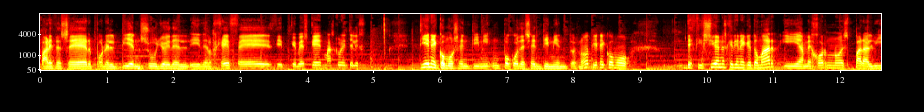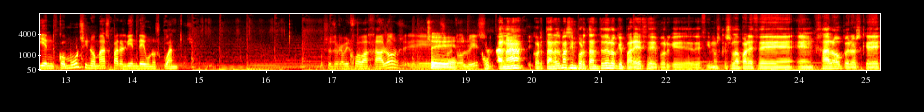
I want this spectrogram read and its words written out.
parece ser por el bien suyo y del, y del jefe. Es decir, que ves que más que una inteligencia... Tiene como un poco de sentimientos, ¿no? Tiene como decisiones que tiene que tomar y a lo mejor no es para el bien común, sino más para el bien de unos cuantos. Vosotros que habéis jugado a Halo, eh, Sí. sobre todo Luis. Cortana, Cortana es más importante de lo que parece, porque decimos que solo aparece en Halo, pero es que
